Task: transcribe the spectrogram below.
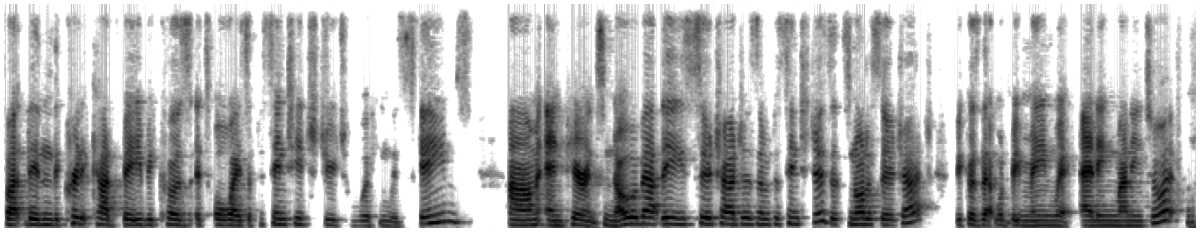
but then the credit card fee, because it's always a percentage due to working with schemes, um, and parents know about these surcharges and percentages. It's not a surcharge because that would be mean we're adding money to it.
